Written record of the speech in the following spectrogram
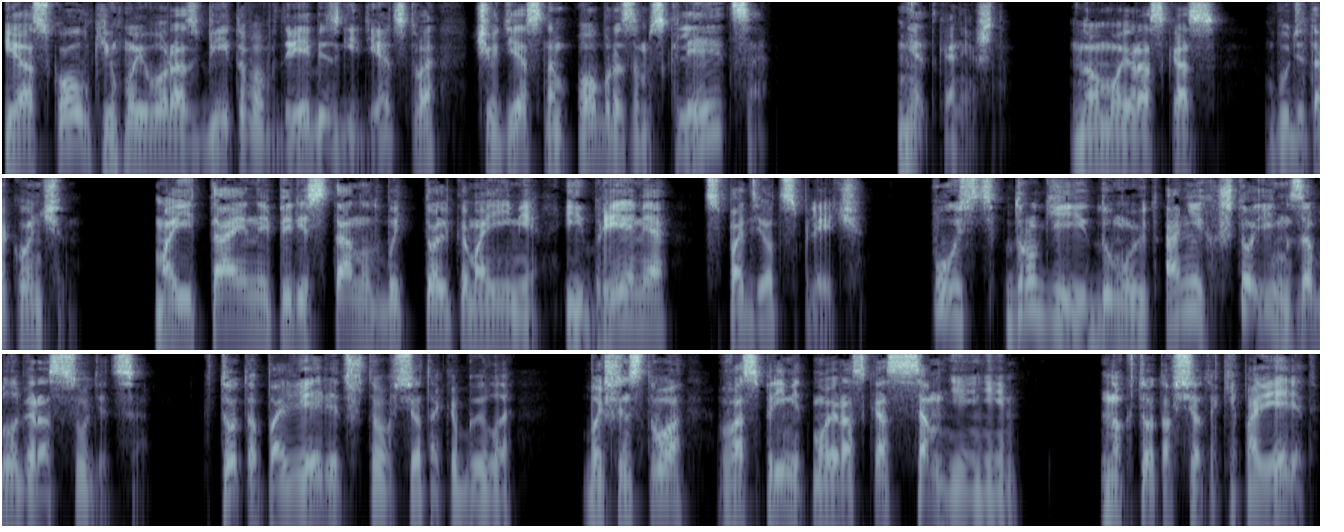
И осколки моего разбитого вдребезги детства чудесным образом склеятся? Нет, конечно. Но мой рассказ будет окончен. Мои тайны перестанут быть только моими, и бремя спадет с плеч. Пусть другие думают о них, что им заблагорассудится. Кто-то поверит, что все так и было. Большинство воспримет мой рассказ с сомнением. Но кто-то все-таки поверит,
